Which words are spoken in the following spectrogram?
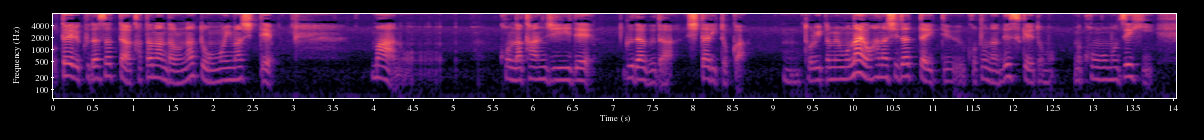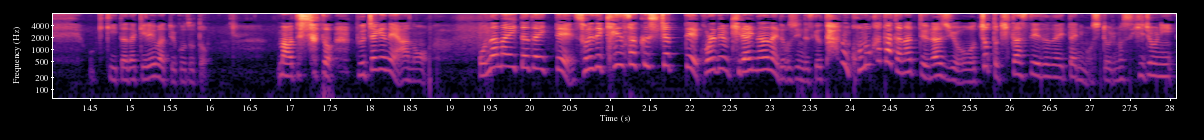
お便りくださった方なんだろうなと思いまして、まああのこんな感じでグダグダしたりとか、うん、取り留めもないお話だったりっていうことなんですけれども、今後もぜひお聞きいただければということとまあ私ちょっとぶっちゃけねあのお名前いただいて、それで検索しちゃって、これで嫌いにならないでほしいんですけど、多分この方かなっていうラジオをちょっと聞かせていただいたりもしております。非常に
